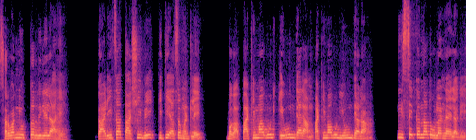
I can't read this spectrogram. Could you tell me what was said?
सर्वांनी उत्तर दिलेलं आहे. गाडीचा ताशी वेग किती असं म्हटलंय. बघा पाठीमागून येऊन त्याला पाठीमागून येऊन त्याला तीस सेकंदात ओलांडायला लागली.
